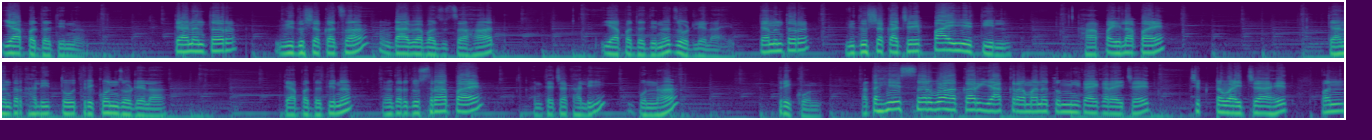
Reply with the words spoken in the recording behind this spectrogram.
या पद्धतीनं. त्यानंतर विदूषकाचा डाव्या बाजूचा हात या पद्धतीनं जोडलेला आहे. त्यानंतर विदूषकाचे पाय येतील. हा पहिला पाय. त्यानंतर खाली तो त्रिकोण जोडलेला. त्या पद्धतीनं. नंतर दुसरा पाय. आणि त्याच्याखाली पुन्हा त्रिकोण. आता हे सर्व आकार या क्रमानं तुम्ही काय करायचे आहेत? चिकटवायचे आहेत. पण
